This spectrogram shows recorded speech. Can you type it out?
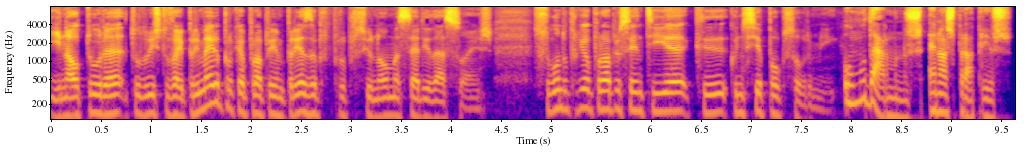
E na altura, tudo isto veio primeiro porque a própria empresa proporcionou uma série de ações. Segundo, porque eu próprio sentia que conhecia pouco sobre mim. O mudarmos-nos a nós próprios.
